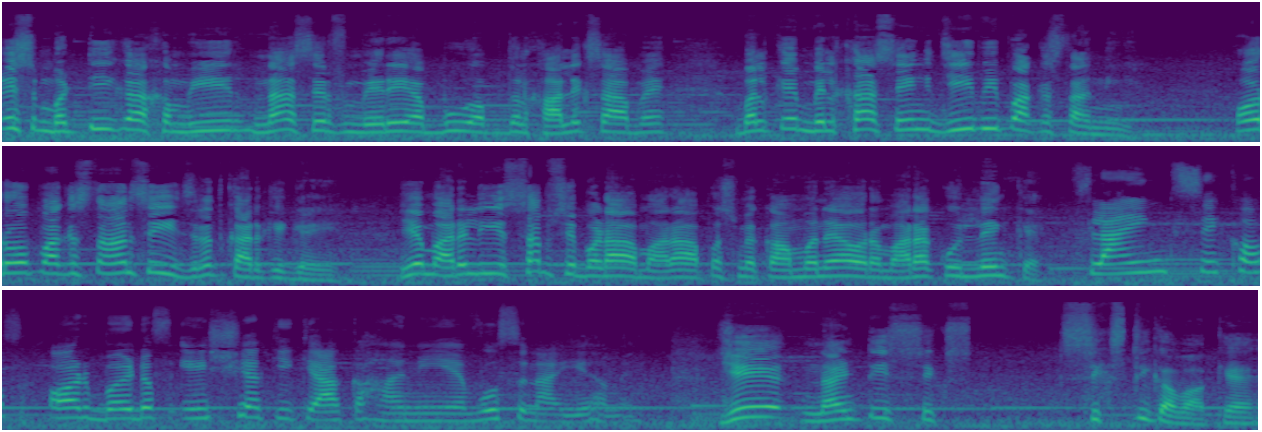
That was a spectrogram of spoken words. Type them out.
اس مٹی کا خمیر نہ صرف میرے ابو عبد الخالق صاحب ہیں بلکہ ملکہ سنگھ جی بھی پاکستانی ہیں اور وہ پاکستان سے ہجرت کر کے گئے ہیں۔ یہ ہمارے لیے سب سے بڑا ہمارا آپس میں کامن ہے اور ہمارا کوئی لنک ہے۔ فلائنگ سکھ اور برڈ آف ایشیا کی کیا کہانی ہے؟ وہ سنائیے ہمیں۔ یہ نائنٹی سکس سکسٹی کا واقعہ ہے۔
